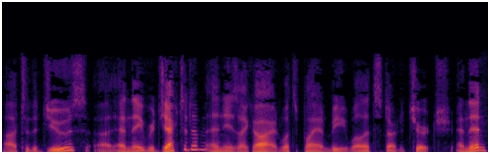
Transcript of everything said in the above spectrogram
uh, to the Jews, uh, and they rejected him, and he's like, all right, what's Plan B? Well, let's start a church, and then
